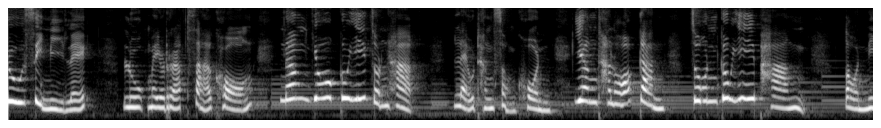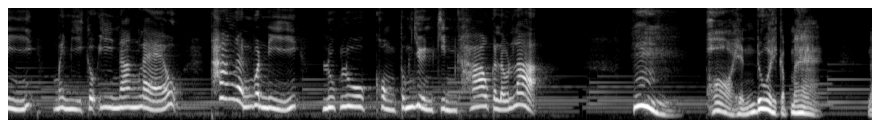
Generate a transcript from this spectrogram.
ดูสิหมีเล็ก ลูกไม่รักษาของ นั่งโยกเก้าอี้จนหัก แล้วทั้งสองคนยังทะเลาะกันจนเก้าอี้พัง ตอนนี้ไม่มีเก้าอี้นั่งแล้ว ถ้างั้นวันนี้ลูกๆคงต้องยืนกินข้าวกันแล้วล่ะ อืม พ่อเห็นด้วยกับแม่ ใน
